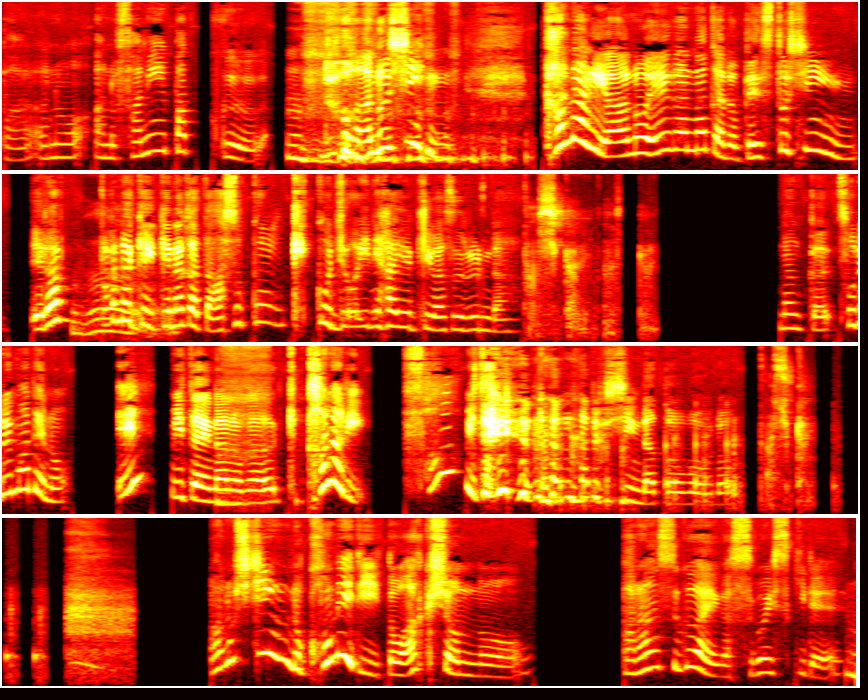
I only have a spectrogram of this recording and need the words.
ぱあのあのファニーパックうん。あのシーンかなりあの映画の中のベストシーン選ばなきゃいけなかった、あそこ結構上位に入る気がするんだ。確かに確かに。なんかそれまでの「え？みたいなのがかなり「ファみたいになるシーンだと思うの。確かに。あのシーンのコメディとアクションのバランス具合がすごい好きで。うんう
